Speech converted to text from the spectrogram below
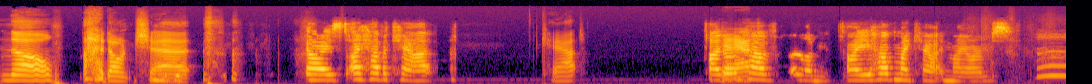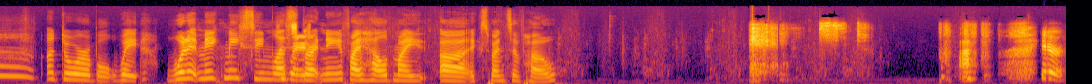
No, I don't chat. Guys, I have a cat. Cat. I don't Cat. have um I have my cat in my arms. Adorable. Wait, would it make me seem less Wait. threatening if I held my uh expensive hoe? Here,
